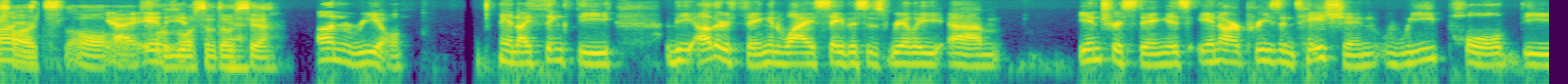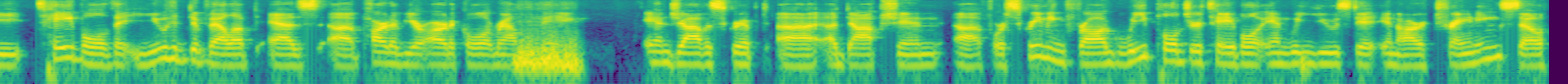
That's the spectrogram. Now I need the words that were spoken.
charts all, yeah, for it, most it, of those yeah. yeah. Unreal and I think the the other thing, and why I say this is really um, interesting, is in our presentation we pulled the table that you had developed as uh, part of your article around Bing and JavaScript uh, adoption uh, for Screaming Frog. We pulled your table and we used it in our training. So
